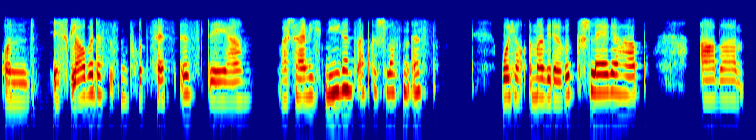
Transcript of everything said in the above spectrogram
Und ich glaube, dass es ein Prozess ist, der wahrscheinlich nie ganz abgeschlossen ist, wo ich auch immer wieder Rückschläge habe. Aber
